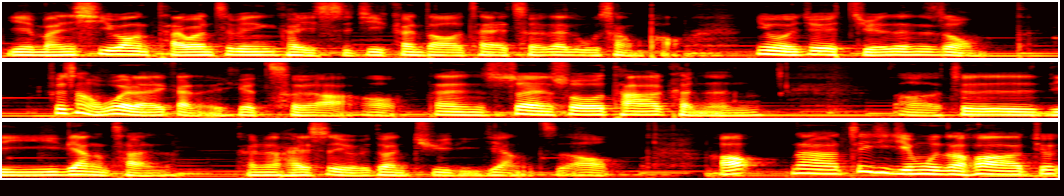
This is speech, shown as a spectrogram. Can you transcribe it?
也蛮希望台湾这边可以实际看到这台车在路上跑，因为我就觉得那种非常有未来感的一个车啊哦，但虽然说它可能呃就是离量产可能还是有一段距离这样子哦。好，那这期节目的话，就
